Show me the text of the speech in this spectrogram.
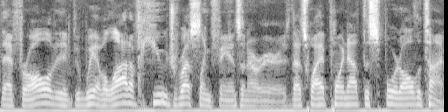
that for all of it, we have a lot of huge wrestling fans in our areas. That's why I point out this sport all the time.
